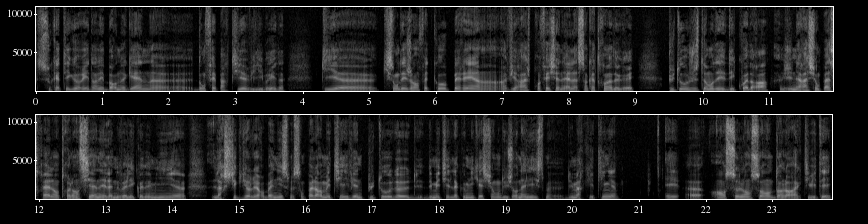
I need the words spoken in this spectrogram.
sous-catégorie dans les born again, euh, dont fait partie Ville Hybride, qui, euh, qui sont des gens en fait qui ont opéré un, un, virage professionnel à 180 degrés, plutôt justement des, des quadras, génération passerelle entre l'ancienne et la nouvelle économie. Euh, L'architecture, l'urbanisme ne sont pas leurs métiers, ils viennent plutôt de, de, des métiers de la communication, du journalisme, du marketing. Et euh, en se lançant dans leur activité,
